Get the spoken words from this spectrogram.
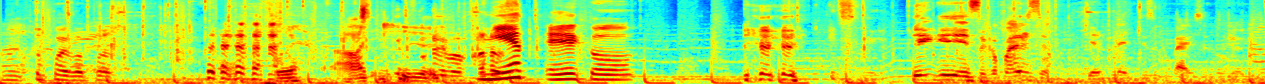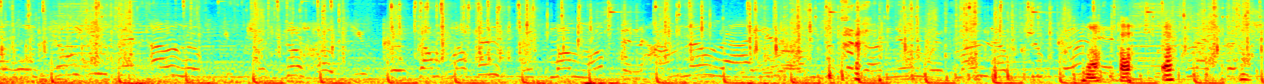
Ну, тупой вопрос. Окей. Нет, эко. Деньги есть, закопаемся? Нет, блядь, не закопаемся.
